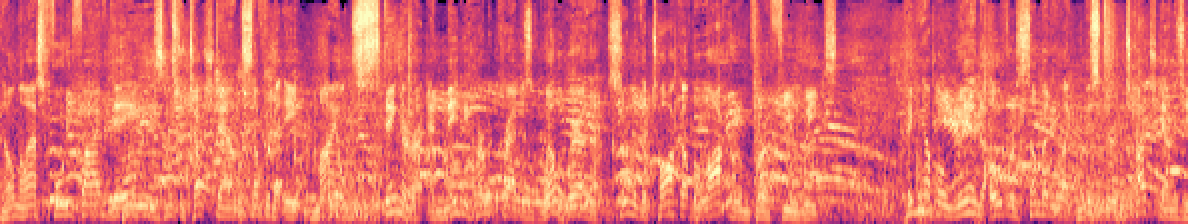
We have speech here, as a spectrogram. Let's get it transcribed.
Now, in the last 45 days, Mr. Touchdown suffered a mild stinger, and maybe Hermit Crab is well aware of that. It was certainly the talk of the locker room for a few weeks. Picking up a win over somebody like Mr. Touchdown is a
